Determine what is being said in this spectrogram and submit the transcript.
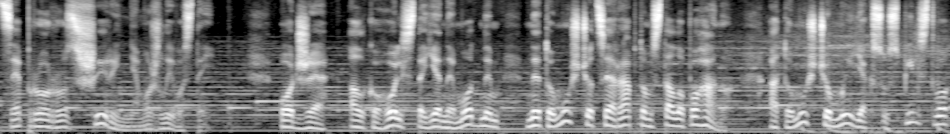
це про розширення можливостей. Отже, алкоголь стає немодним не тому, що це раптом стало погано, а тому, що ми, як суспільство,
